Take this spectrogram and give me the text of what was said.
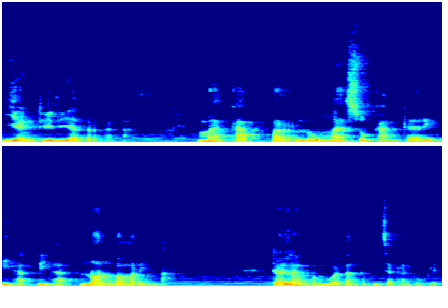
yang dilihat terbatas, maka perlu masukan dari pihak-pihak non-pemerintah dalam pembuatan kebijakan publik.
